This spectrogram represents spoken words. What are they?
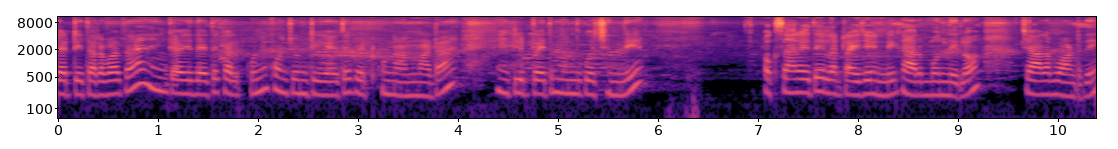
థర్టీ తర్వాత ఇంకా ఇదైతే కలుపుకొని కొంచెం టీ అయితే పెట్టుకున్నాను అనమాట ఈ క్లిప్ అయితే ముందుకు వచ్చింది. ఒకసారి అయితే ఇలా ట్రై చేయండి కారం బూందీలో. చాలా బాగుంటుంది.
